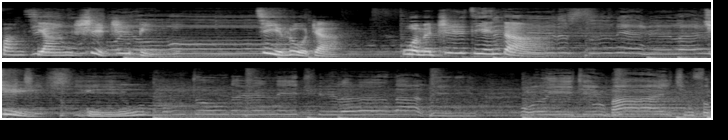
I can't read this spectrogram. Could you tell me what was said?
芳香是支笔，记录着。我们之间的距离。我已经把爱情封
